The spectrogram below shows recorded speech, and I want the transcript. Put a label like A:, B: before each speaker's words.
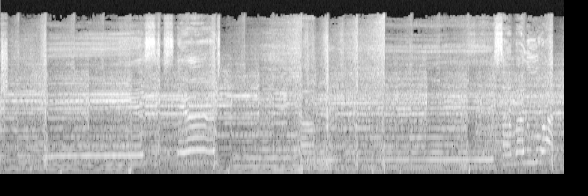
A: fish. Yes, it's yes. Somebody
